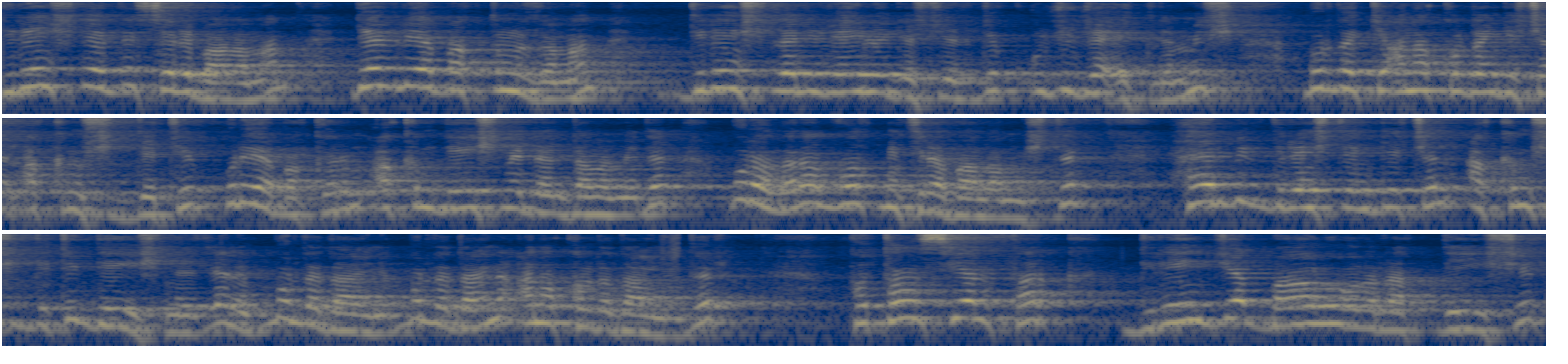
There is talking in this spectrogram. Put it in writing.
Dirençlerde seri bağlama. Devreye baktığımız zaman dirençleri R ile gösterdik. Ucuca eklemiş. Buradaki ana koldan geçen akım şiddeti. Buraya bakıyorum. Akım değişmeden devam eder. Buralara voltmetre bağlanmıştır. Her bir dirençten geçen akım şiddeti değişmez. Yani burada da aynı, burada da aynı, ana kolda da aynıdır. Potansiyel fark dirence bağlı olarak değişir.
